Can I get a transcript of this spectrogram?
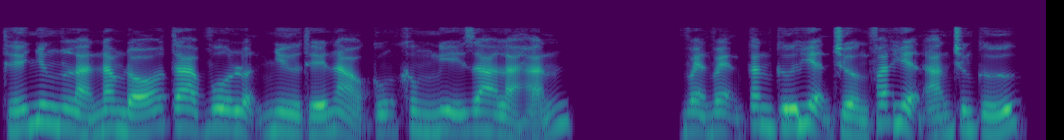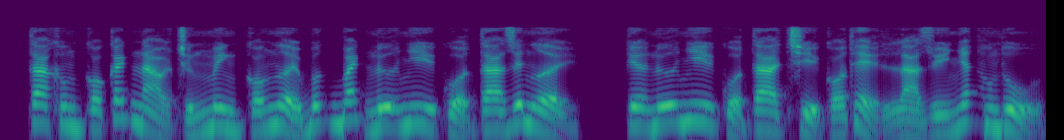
thế nhưng là năm đó ta vô luận như thế nào cũng không nghĩ ra là hắn. Vẹn vẹn căn cứ hiện trường phát hiện án chứng cứ, ta không có cách nào chứng minh có người bức bách nữ nhi của ta giết người, kia nữ nhi của ta chỉ có thể là duy nhất hung thủ.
